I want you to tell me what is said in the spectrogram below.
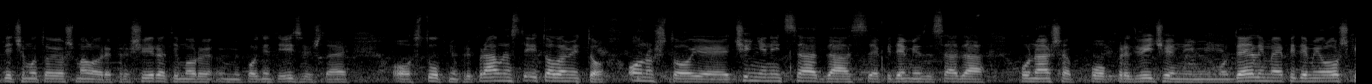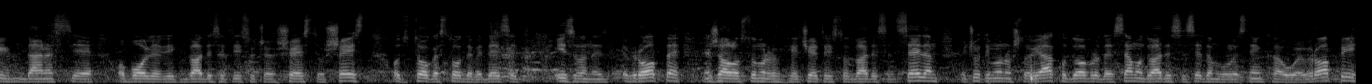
gdje ćemo to još malo refreširati, moraju mi podnijeti izvještaje o stupnju pripravnosti i to vam je to. Ono što je činjenica da se epidemija za sada ponaša po predviđenim modelima epidemiološkim. Danas je oboljelih 20.606, od toga 190 izvan Europe. Nažalost, umrlih je 427. Međutim, ono što je jako dobro da je samo 27 bolesnika u Europi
